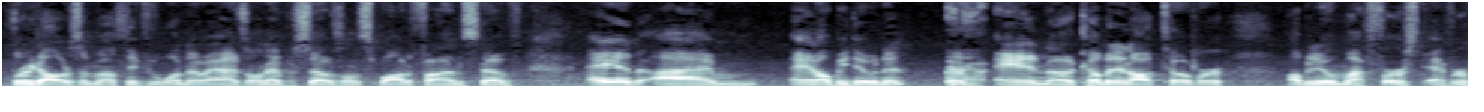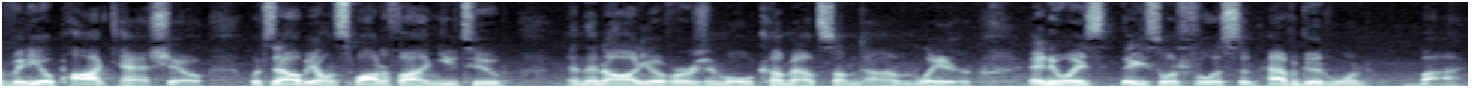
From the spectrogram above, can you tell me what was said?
$3 a month if you want no ads on episodes on Spotify and stuff. And I'm and I'll be doing it and uh, coming in October, I'll be doing my first ever video podcast show, which that'll be on Spotify and YouTube and then audio version will come out sometime later. Anyways, thank you so much for listening. Have a good one. Bye.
